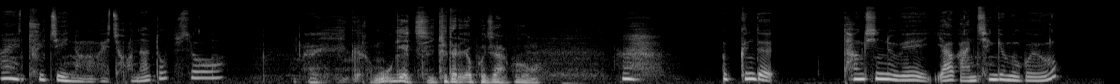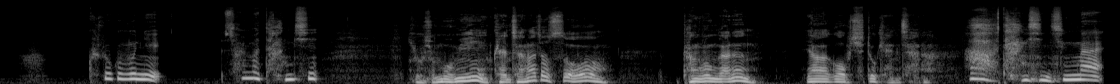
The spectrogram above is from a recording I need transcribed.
아이 둘째 이놈은 왜 전화도 없어? 에이, 그럼 오겠지. 기다려 보자고. 어, 근데 당신은 왜 약 안 챙겨 먹어요? 그러고 보니 설마 당신 요즘 몸이 괜찮아졌어. 당분간은 약 없이도 괜찮아. 아 당신 정말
